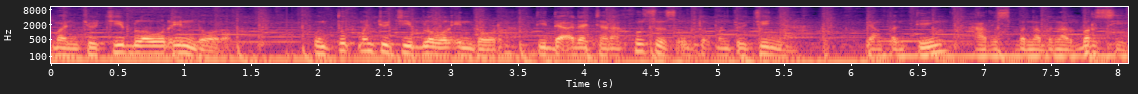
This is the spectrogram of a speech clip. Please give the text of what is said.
Mencuci blower indoor Untuk mencuci blower indoor, tidak ada cara khusus untuk mencucinya. Yang penting harus benar-benar bersih.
